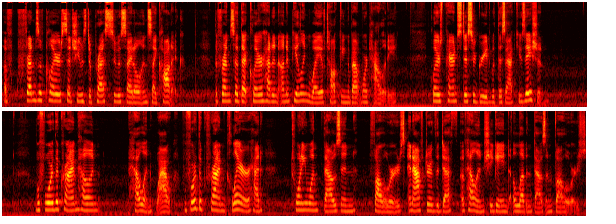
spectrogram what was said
of friends of claire's said she was depressed suicidal and psychotic the friend said that Claire had an unappealing way of talking about mortality. Claire's parents disagreed with this accusation. Before the crime, Helen Helen, wow. Before the crime, Claire had 21,000 followers, and after the death of Helen, she gained 11,000 followers.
